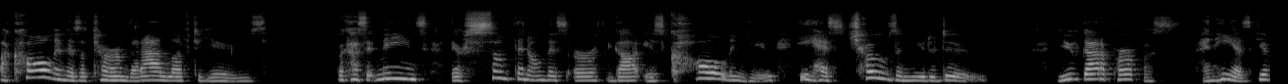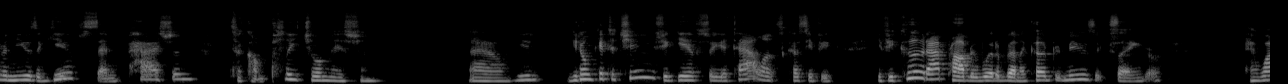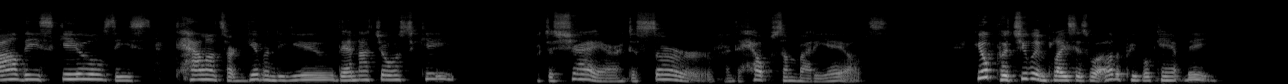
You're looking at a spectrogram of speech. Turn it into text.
A calling is a term that I love to use because it means there's something on this earth God is calling you, He has chosen you to do. You've got a purpose, and He has given you the gifts and passion to complete your mission. Now, you you don't get to choose your gifts or your talents because if you if you could, I probably would have been a country music singer. And while these skills, these talents are given to you, they're not yours to keep, but to share and to serve and to help somebody else. He'll put you in places where other people can't be.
